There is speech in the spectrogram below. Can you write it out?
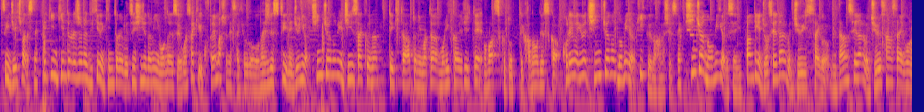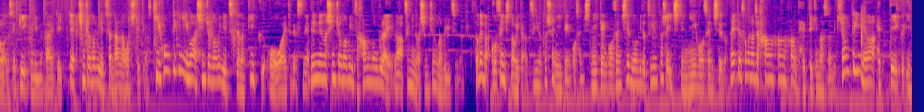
次11番ですね。最近筋トレ始めてきる筋トレは別に身長伸びに問題ですよ。これさっき答えましたね。先ほどと同じです。次ね、12番。身長伸びが小さくなってきた後にまた盛り返して伸ばすことって可能ですか？これはいわゆる身長の伸びのピークの話ですね。身長伸びがですね、一般的に女性であれば11歳頃、で男性であれば13歳頃をですね、ピークに迎えていって、身長伸び率はだんだん落ちていきます。基本的には身長伸び率っていうのはピークを終えてですね、前年の身長伸び率半分ぐらいが次の身長伸び率になっています。例えば5センチ伸びたら次の年は2.5センチ、2.5センチ程度伸びた次の年は1.25センチ程度。大体そんな感じで半々半で減ってきますので、基本的には減っていく一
